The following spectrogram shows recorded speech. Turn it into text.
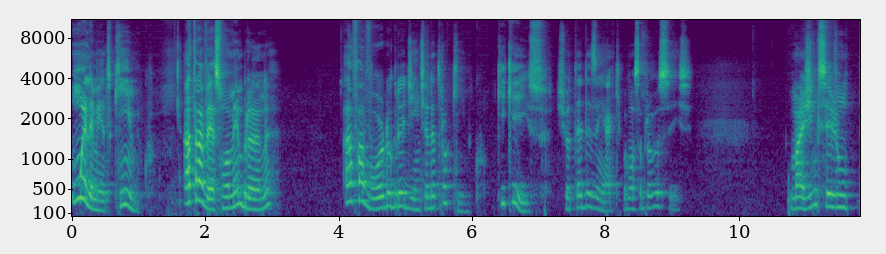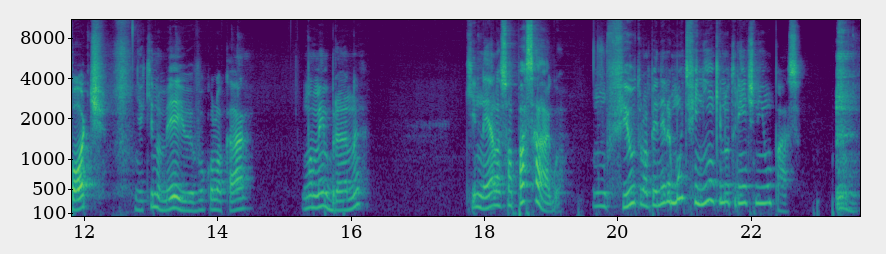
um elemento químico atravessa uma membrana a favor do gradiente eletroquímico. O que, que é isso? Deixa eu até desenhar aqui para mostrar para vocês. Imagine que seja um pote e aqui no meio eu vou colocar uma membrana que nela só passa água. Um filtro, uma peneira muito fininha que nutriente nenhum passa.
